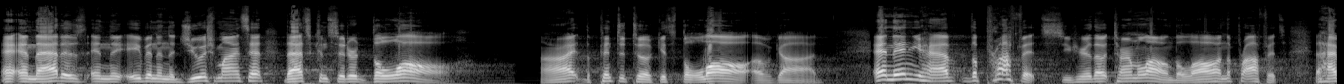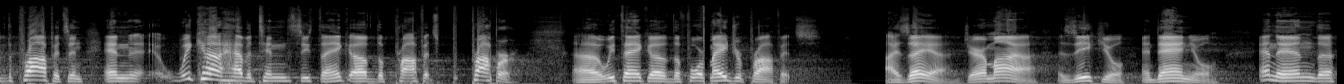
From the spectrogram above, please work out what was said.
And, and that is, in the, even in the Jewish mindset, that's considered the law. All right? The Pentateuch, it's the law of God. And then you have the prophets. You hear that term long, the law and the prophets. I have the prophets, and, and we kind of have a tendency to think of the prophets proper. Uh, we think of the four major prophets Isaiah, Jeremiah, Ezekiel, and Daniel. And then the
